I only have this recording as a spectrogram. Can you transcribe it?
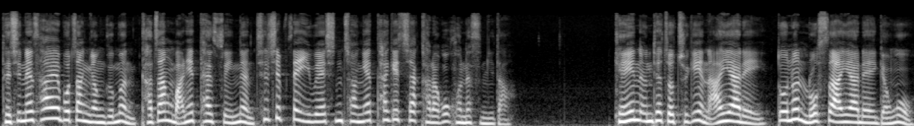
대신에 사회보장연금은 가장 많이 탈 수 있는 70세 이후에 신청해 타기 시작하라고 권했습니다. 개인 은퇴 저축인 IRA 또는 로스 IRA의 경우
